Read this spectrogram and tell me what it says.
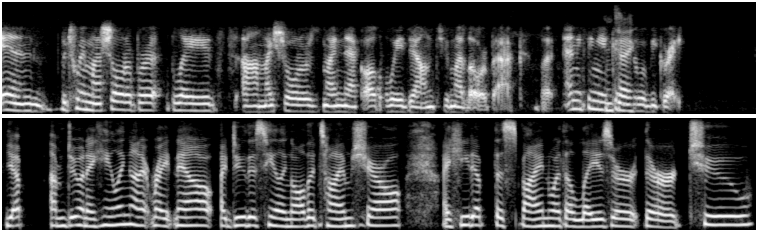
in between my shoulder blades, um, my shoulders, my neck, all the way down to my lower back. But anything you Okay. can do would be great. Yep. I'm doing a healing on it right now. I do this healing all the time, Cheryl. I heat up the spine with a laser. There are two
